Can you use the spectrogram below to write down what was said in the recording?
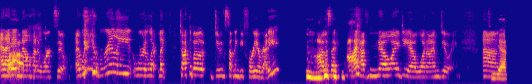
And wow. I didn't know how to work Zoom. And we really were like, talk about doing something before you're ready. I was like, I have no idea what I'm doing. Um, yes.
